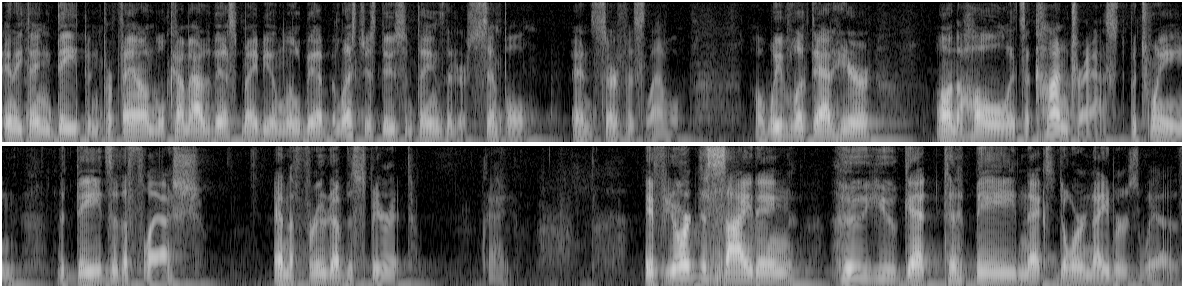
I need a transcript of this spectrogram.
anything deep and profound will come out of this, maybe in a little bit, but let's just do some things that are simple and surface level. What we've looked at here on the whole, it's a contrast between the deeds of the flesh and the fruit of the Spirit. Okay. If you're deciding who you get to be next door neighbors with,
